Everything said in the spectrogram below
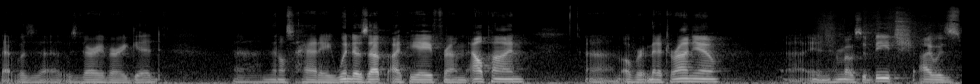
that was uh, was very very good. Um, then also had a Windows Up IPA from Alpine um, over at Mediterraneo uh, in Hermosa Beach. I was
